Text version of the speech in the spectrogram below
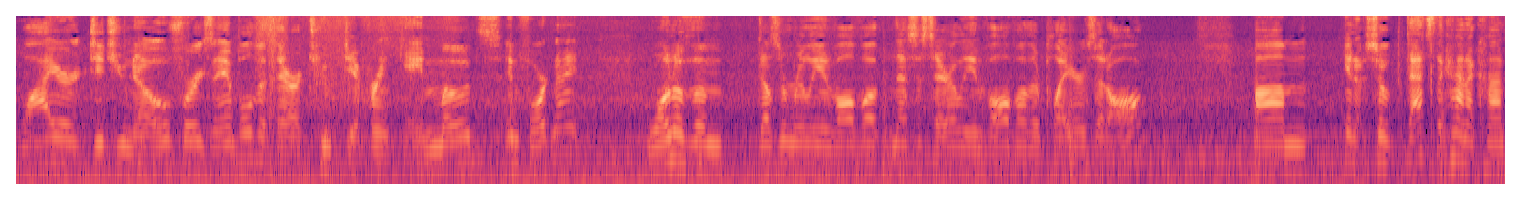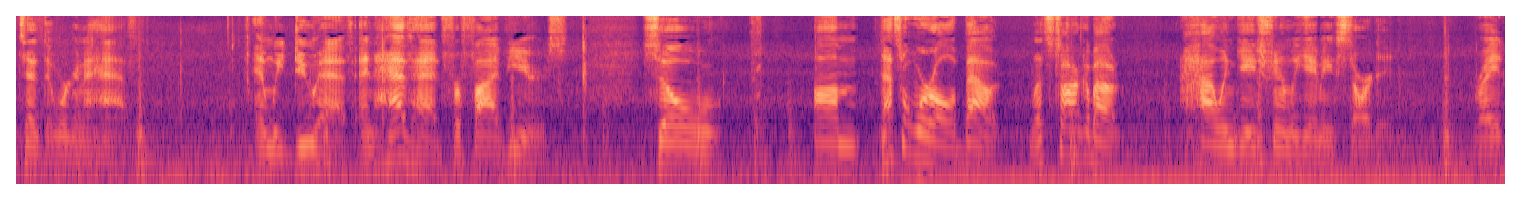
why or did you know, for example, that there are two different game modes in Fortnite? One of them doesn't really involve necessarily involve other players at all. Um, you know, so that's the kind of content that we're going to have, and we do have, and have had for five years. So um, that's what we're all about. Let's talk about how Engaged Family Gaming started, right?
